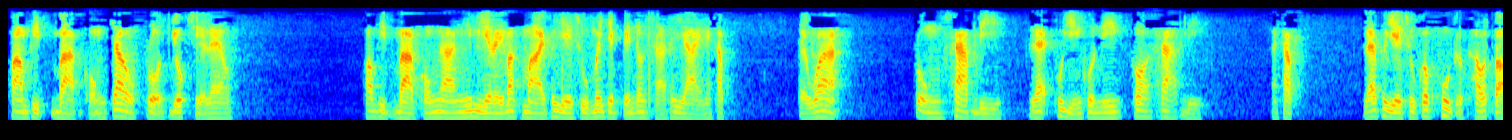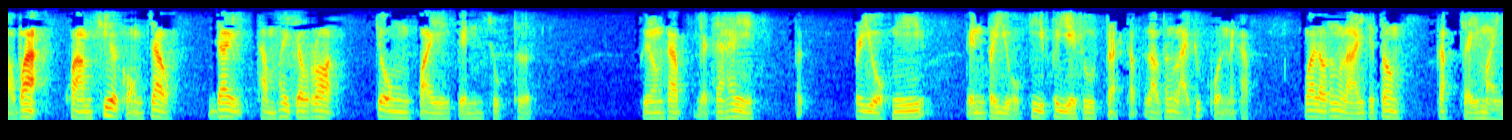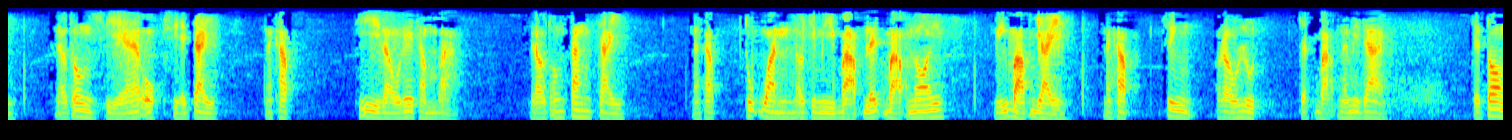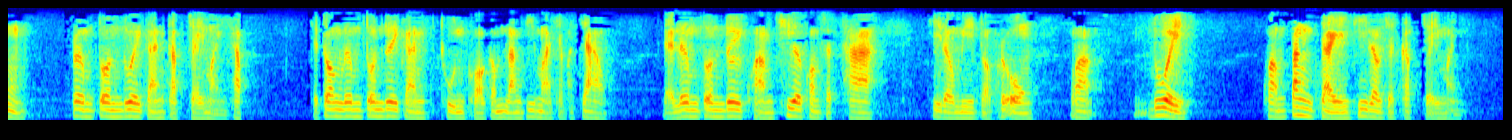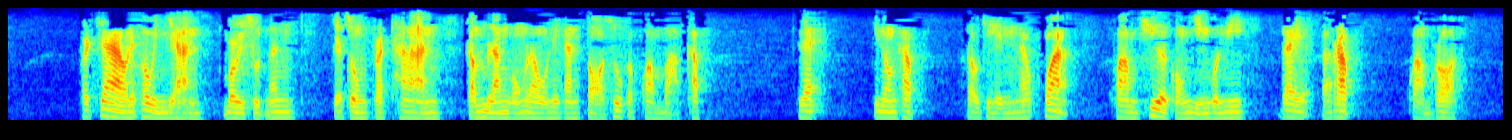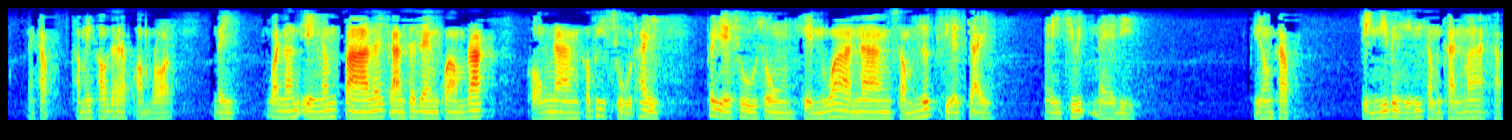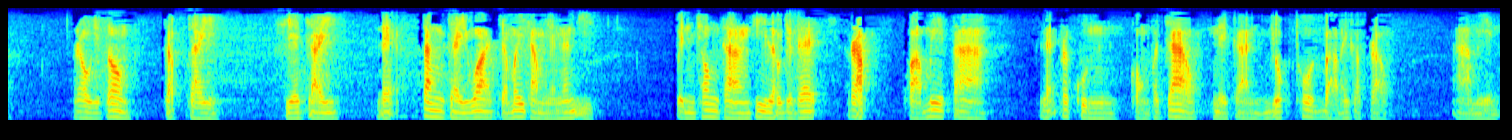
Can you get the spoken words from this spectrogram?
ความผิดบาปของเจ้าโปรดยกเสียแล้ว ความผิดบาปของนางนี้มีอะไรมากมาย พระเยซูไม่จำเป็นต้องสาธยายนะครับ แต่ว่าพระองค์ทราบดี และผู้หญิงคนนี้ก็ทราบดีนะครับ และพระเยซูก็พูดกับเขาต่อว่าความเชื่อของเจ้าได้ทำให้เจ้ารอดจงไปเป็นสุขเถิดเพี่องครับ อยากจะให้ประโยคนี้เป็นประโยคที่พระเยซูตรัสกับเราทั้งหลายทุกคนนะครับ ว่าเราทั้งหลายจะต้องกลับใจใหม่เราต้องเสียอกเสียใจนะครับ ที่เราได้ทำบาปเราต้องตั้งใจนะครับ ทุกวันเราจะมีบาปเล็กบาปน้อย หรือบาปใหญ่นะครับ ซึ่งเราหลุดจากบาปนั้นไม่ได้ จะต้องเริ่มต้นด้วยการกลับใจใหม่ครับ จะต้องเริ่มต้นด้วยการทูลขอกำลังที่มาจากพระเจ้า และเริ่มต้นด้วยความเชื่อความศรัทธาที่เรามีต่อพระองค์ว่าด้วยความตั้งใจที่เราจะกลับใจใหม่ พระเจ้าและพระวิญญาณบริสุทธิ์นั้นจะทรงประทานกำลังของเราในการต่อสู้กับความบาปครับ และพี่น้องครับ เราจะเห็นนะว่าความเชื่อของหญิงคนนี้ได้รับความรอดนะครับทำให้เขาได้รับความรอด ในวันนั้นเองน้ำตาและการแสดงความรักของนางก็พิสูจน์ให้พระเยซูทรงเห็นว่านางสำนึกเสียใจในชีวิตในอดีต พี่น้องครับ สิ่งนี้เป็นสิ่งที่สำคัญมากครับ เราจะต้องกลับใจเสียใจและตั้งใจว่าจะไม่ทำอย่างนั้นอีก เป็นช่องทางที่เราจะได้รับความเมตตาและพระคุณของพระเจ้าในการยกโทษบาปให้กับเรา อาเมน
